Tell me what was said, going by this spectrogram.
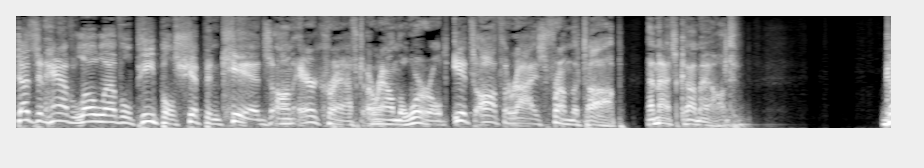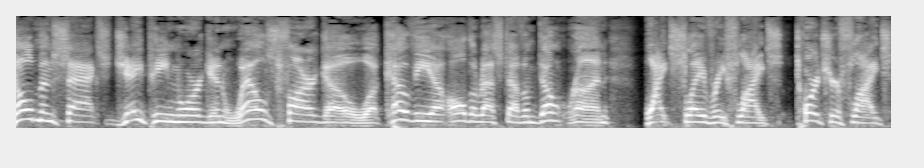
doesn't have low-level people shipping kids on aircraft around the world. It's authorized from the top, and that's come out. Goldman Sachs, J.P. Morgan, Wells Fargo, Wachovia, all the rest of them don't run white slavery flights, torture flights,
